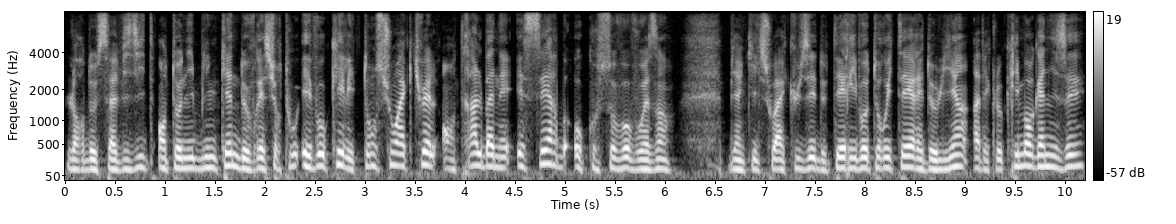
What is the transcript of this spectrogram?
Lors de sa visite, Anthony Blinken devrait surtout évoquer les tensions actuelles entre Albanais et Serbes au Kosovo voisin. Bien qu'il soit accusé de dérive autoritaire et de liens avec le crime organisé,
